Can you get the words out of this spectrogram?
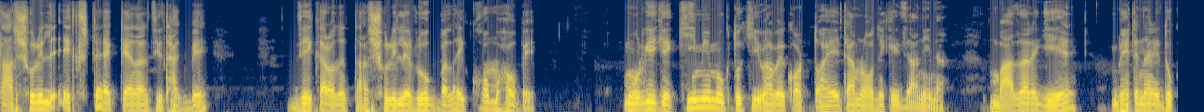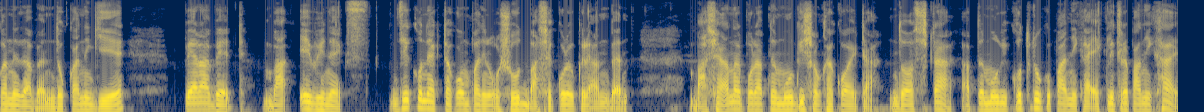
তার শরীরে এক্সট্রা একটা এনার্জি থাকবে, যে কারণে তার শরীরে রোগ বালাই কম হবে। মুরগিকে কৃমি মুক্ত কীভাবে করতে হয় এটা আমরা অনেকেই জানি না। বাজারে গিয়ে ভেটেনারি দোকানে যাবেন, দোকানে গিয়ে প্যারাবেট বা এভিনেক্স যে কোনো একটা কোম্পানির ওষুধ বাসে করে করে আনবেন। বাসায় আনার পরে আপনার মুরগির সংখ্যা কয়টা? দশটা? আপনার মুরগি কতটুকু পানি খায়? এক লিটার পানি খায়?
